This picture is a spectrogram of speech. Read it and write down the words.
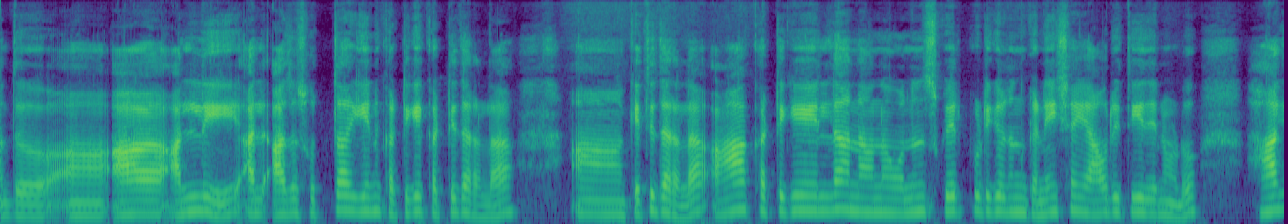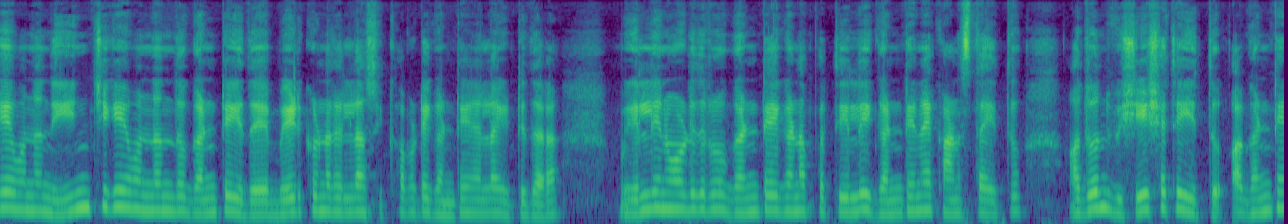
ಅದು ಅಲ್ಲಿ ಅಲ್ಲಿ, ಅದು ಸುತ್ತ ಏನು ಕಟ್ಟಿಗೆ ಕಟ್ಟಿದಾರಲ್ಲ ಕೆತ್ತಿದಾರಲ್ಲ, ಆ ಕಟ್ಟಿಗೆ ಎಲ್ಲ ನಾನು ಒಂದೊಂದು ಸ್ಕ್ವೇರ್ ಫೂಟಿಗೆ ಒಂದೊಂದು ಗಣೇಶ ಯಾವ ರೀತಿ ಇದೆ ನೋಡು. ಹಾಗೆ ಒಂದೊಂದು ಇಂಚಿಗೆ ಒಂದೊಂದು ಗಂಟೆ ಇದೆ. ಬೇಡ್ಕೊಂಡರೆಲ್ಲ ಸಿಕ್ಕಾಪಟ್ಟೆ ಗಂಟೆನೆಲ್ಲ ಇಟ್ಟಿದ್ದಾರೆ ಎಲ್ಲಿ ನೋಡಿದ್ರು ಗಂಟೆ ಗಣಪತಿಯಲ್ಲಿ ಗಂಟೆನೇ ಕಾಣಿಸ್ತಾ ಇತ್ತು. ಅದೊಂದು ವಿಶೇಷತೆ ಇತ್ತು. ಆ ಗಂಟೆ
